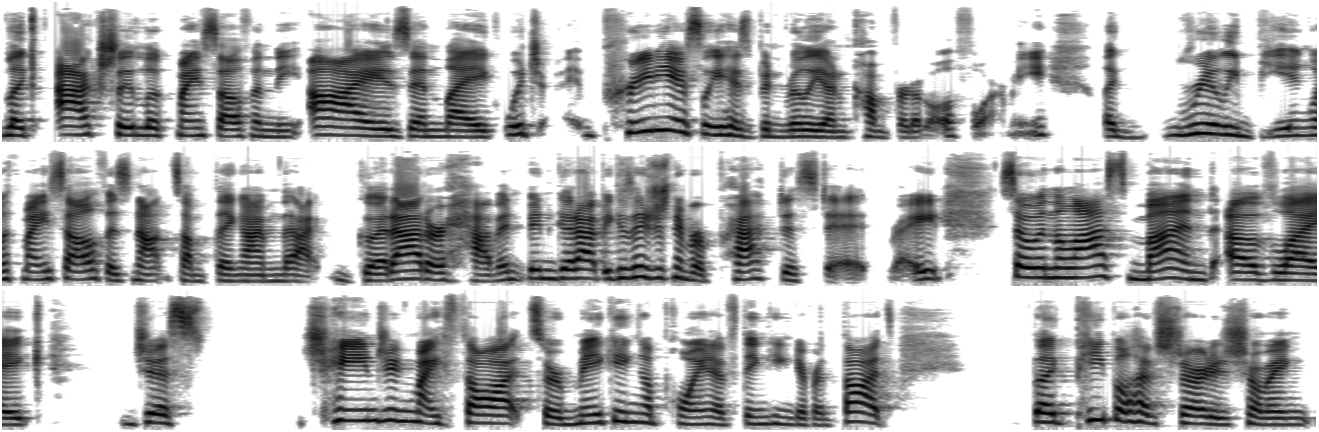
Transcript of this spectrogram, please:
like actually look myself in the eyes and like which previously has been really uncomfortable for me. Like really being with myself is not something i'm that good at or haven't been good at because i just never practiced it right? So in the last month of like just changing my thoughts or making a point of thinking different thoughts like people have started showing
